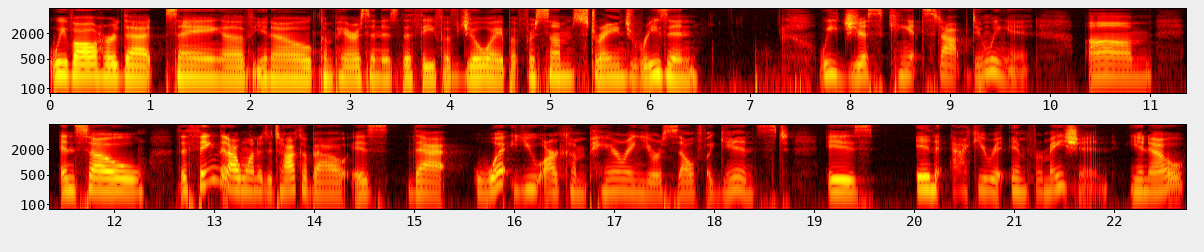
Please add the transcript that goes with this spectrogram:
we've all heard that saying of, you know, comparison is the thief of joy, but for some strange reason, we just can't stop doing it. Um, and so the thing that I wanted to talk about is that what you are comparing yourself against is inaccurate information, you know?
